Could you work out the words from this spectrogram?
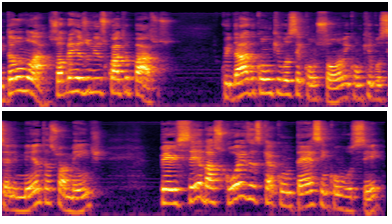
Então vamos lá, só para resumir os quatro passos. Cuidado com o que você consome, com o que você alimenta a sua mente. Perceba as coisas que acontecem com você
